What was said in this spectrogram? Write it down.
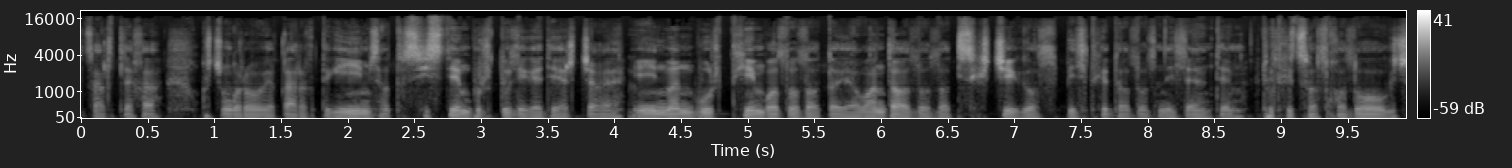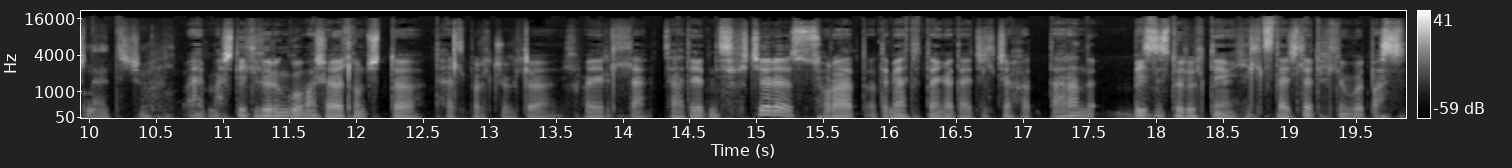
зардлынхаа 33%-ийг гаргадаг ийм систем бүрдүүлээгээд ярьж байгаа. Энэ маань бүрдэх юм бол одоо явандаа бол эсгчийг бол бэлтгэхэд бол нэлээд тийм түлхэц болох болов уу гэж найдаж байна. Маш дэлгэрэнгүй маш ойлгомжтой тайлбарлаж өглөө. Их баярлалаа. За тэгээд нисгчээрээ сураад одоо мяттай ингээд ажиллаж байхад дараа нь бизнес төлөвлөлтийн хилцэд ажиллаад эхлэнгүүд бас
